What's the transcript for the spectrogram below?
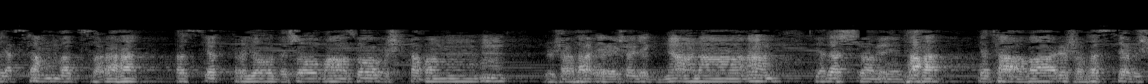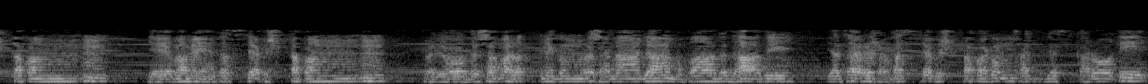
यत्संवत्सरः। तस्य त्रयोदशो मासो विष्टपम्। ऋषभ एष यज्ञानाम् यदश्वमेधः। यथा वा ऋषभस्य विष्टपम्। एवमेतस्य विष्टपम् त्रयोदशमरत्निकम् रशनायामुपादधाति यथ ऋषभस्य विष्टपकम् सद्यस्करोति।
